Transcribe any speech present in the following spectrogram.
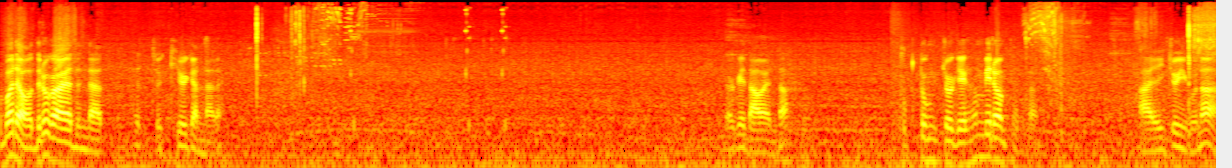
저번에 어디로 가야 된다 했죠? 기억이 안 나네. 여기 나와 있나? 북동쪽에 흥미로운 패턴. 아 이쪽이구나.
